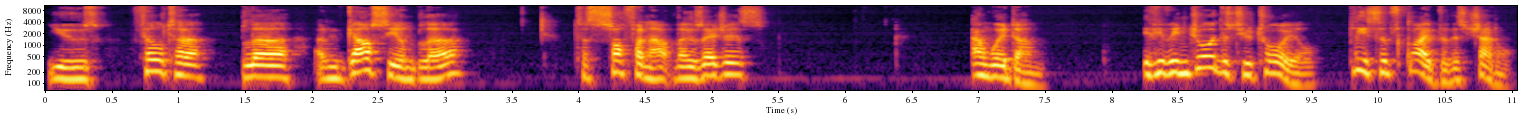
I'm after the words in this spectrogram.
Use Filter blur and Gaussian blur to soften out those edges. And we're done. If you've enjoyed this tutorial, please subscribe to this channel.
